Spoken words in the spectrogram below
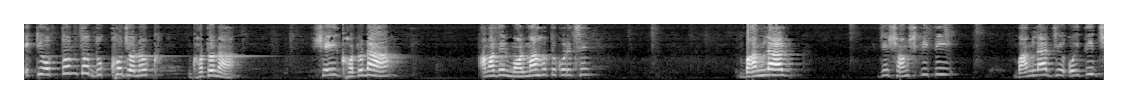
একটি অত্যন্ত দুঃখজনক ঘটনা। সেই ঘটনা আমাদের মর্মাহত করেছে। বাংলার যে সংস্কৃতি, বাংলার যে ঐতিহ্য,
